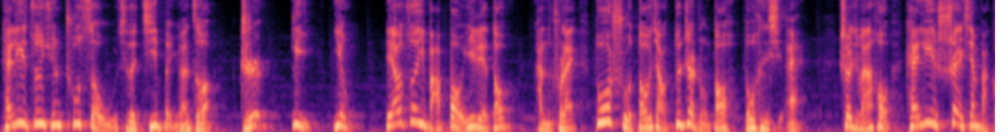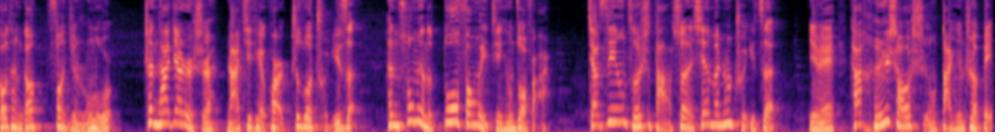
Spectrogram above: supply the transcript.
凯利遵循出色武器的基本原则，直、立、硬，也要做一把暴衣猎刀。看得出来，多数刀匠对这种刀都很喜爱。设计完后，凯利率先把高碳钢放进熔炉，趁它加热时，拿起铁块制作锤子，很聪明的多方位进行做法。贾斯汀则是打算先完成锤子。因为他很少使用大型设备，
